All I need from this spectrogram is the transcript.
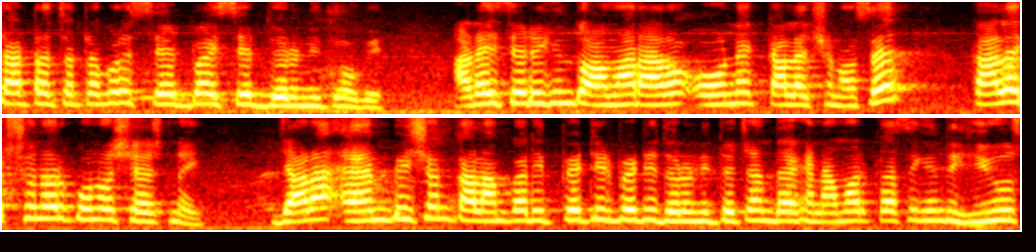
চারটা চারটা করে সেট বাই সেট ধরে নিতে হবে। আর এই সেটে কিন্তু আমার আরও অনেক কালেকশন আছে কালেকশনের কোনো শেষ নেই। যারা অ্যাম্বিশন কালামকারী, পেটির পেটি ধরে নিতে চান, দেখেন আমার কাছে কিন্তু হিউজ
